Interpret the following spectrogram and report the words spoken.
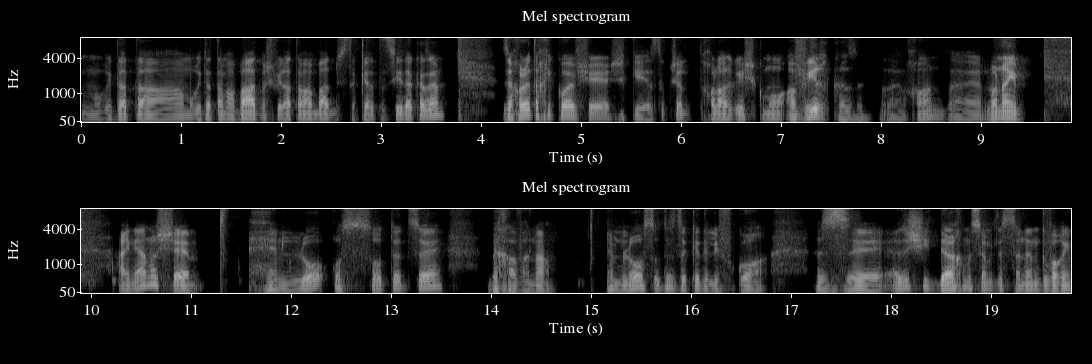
מורידה את, המבט, משפילה את המבט, מסתכלת הצידה כזה, זה יכול להיות הכי כואב שיש, כי זה סוג של, אתה יכול להרגיש כמו אוויר כזה, נכון? זה לא נעים. העניין הוא שהן לא עושות את זה בכוונה, הן לא עושות את זה כדי לפגוע. זה איזושהי דרך מסוימת לסנן גברים.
